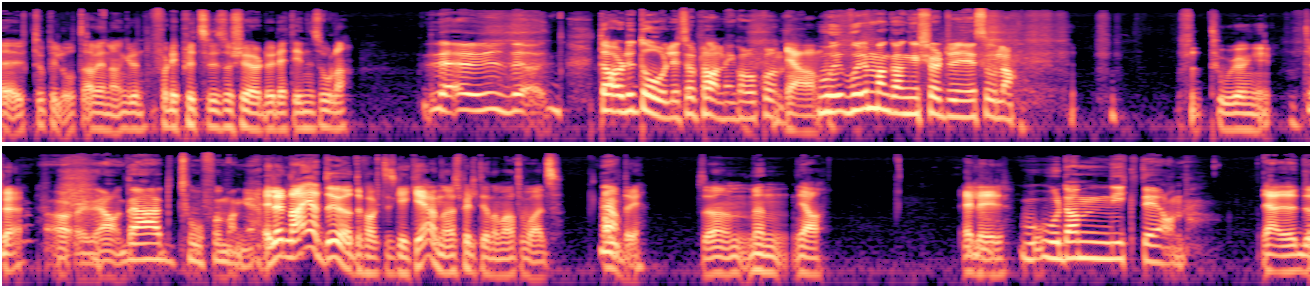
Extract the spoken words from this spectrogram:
autopilot av en eller annen grunn, fordi plutselig så kjører du rett inn i sola. Da har du dårlig til å planlegge, Håkon. Ja. Hvor, hvor mange ganger kjørte du i sola? To ganger, tror jeg. Ja, det er to for mange. Eller nei, jeg døde faktisk ikke jeg når jeg spilte gjennom Outer Wilds. Ja. Så, men ja. Eller Hvordan gikk det an? Ja, du,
